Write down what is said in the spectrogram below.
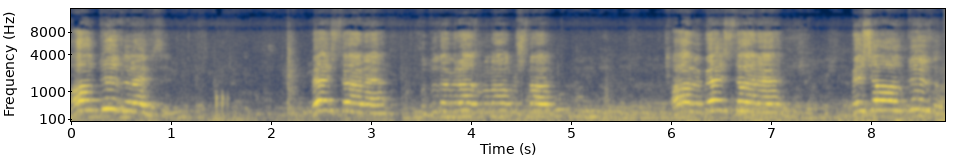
600 lira hepsi. 5 tane. Kutuda biraz bunu almışlar. Abi 5 tane. 5'e 600 lira.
